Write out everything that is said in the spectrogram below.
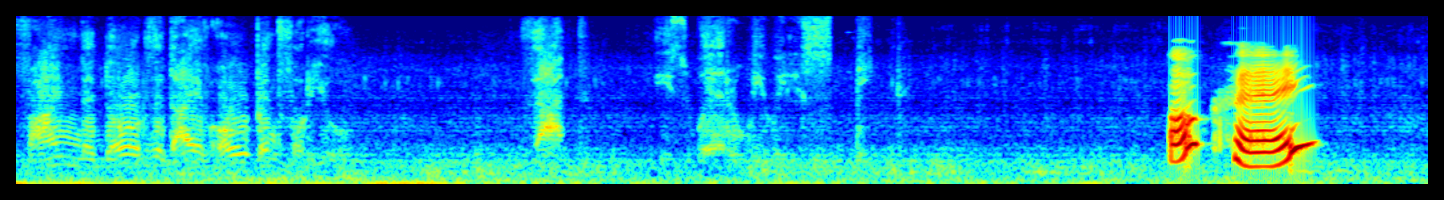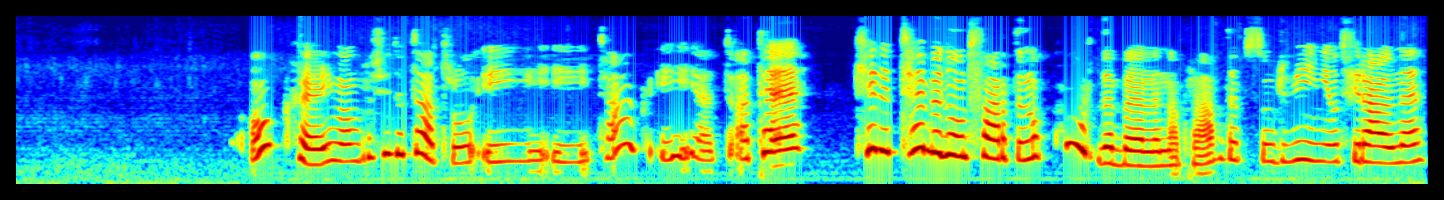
Find the door that I have opened for you. That is where we will speak. Okej. Mam wrócić do teatru i, i tak, i a, a te? Kiedy te będą otwarte? No kurde bele, naprawdę? To są drzwi nieotwieralne.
